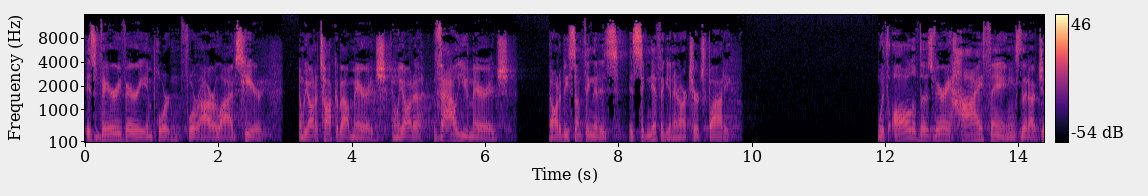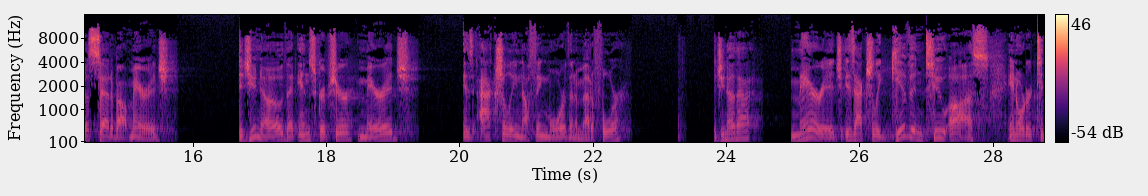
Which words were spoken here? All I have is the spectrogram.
is very, very important for our lives here. And we ought to talk about marriage and we ought to value marriage. It ought to be something that is, is significant in our church body. With all of those very high things that I've just said about marriage, did you know that in Scripture, marriage is actually nothing more than a metaphor. Did you know that? Marriage is actually given to us in order to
